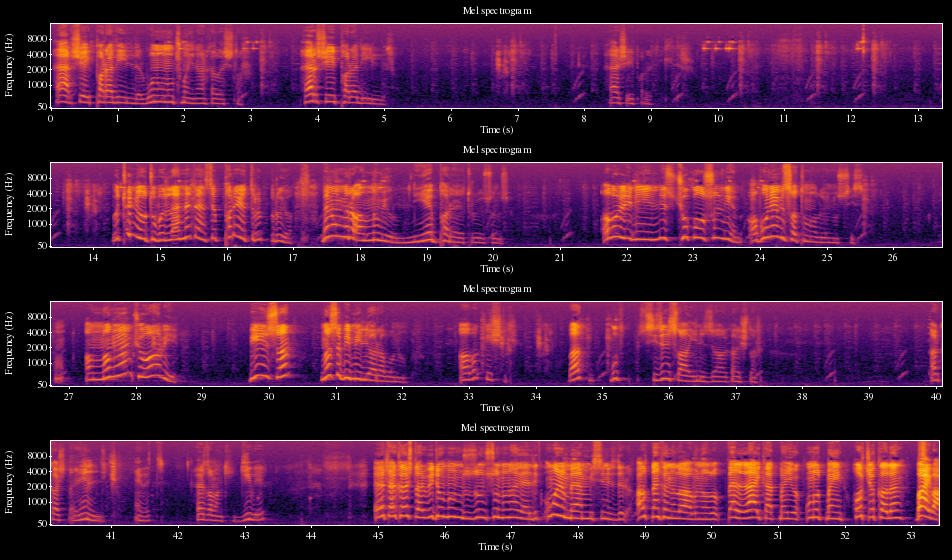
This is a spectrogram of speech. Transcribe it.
Her şey para değildir. Bunu unutmayın arkadaşlar. Her şey para değildir. Her şey para değildir. Bütün YouTuber'lar nedense para yatırıp duruyor. Ben onları anlamıyorum. Niye para yatırıyorsunuz? Aboneliğiniz çok olsun diye mi? Abone mi satın alıyorsunuz siz? Anlamıyorum ki abi. Bir insan nasıl bir milyar abone olur? Aa bak geçtik. Bak bu sizin sayenizde arkadaşlar. Arkadaşlar yenildik. Evet. Her zamanki gibi. Evet arkadaşlar videomuzun sonuna geldik. Umarım beğenmişsinizdir. Alttan kanala abone olup ve like atmayı unutmayın. Hoşça kalın. Bay bay.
